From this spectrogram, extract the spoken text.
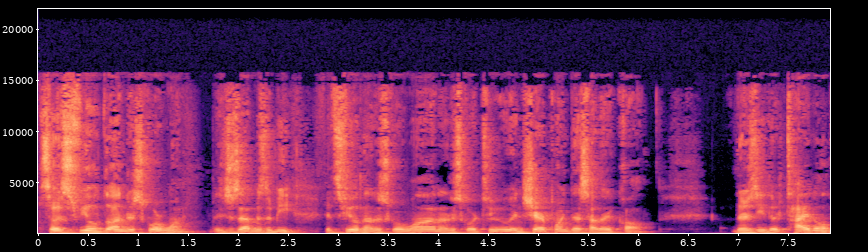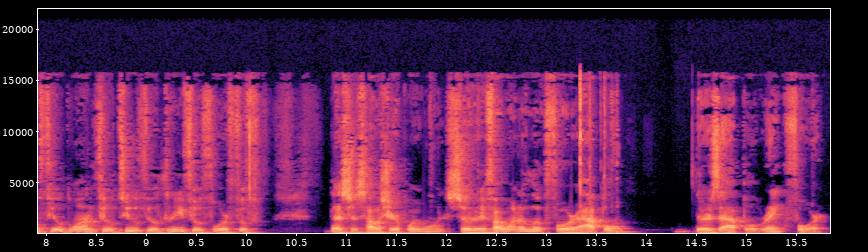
So it's field underscore one. It just happens to be. It's field underscore one, underscore two. And SharePoint, that's how they're called. There's either title, field one, field two, field three, field four, field that's just how SharePoint works. So if I want to look for Apple, there's Apple, rank four.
